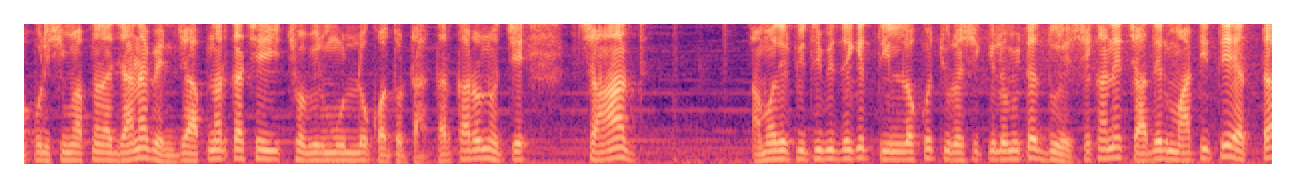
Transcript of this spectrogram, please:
অপরিসীম। আপনারা জানাবেন যে আপনার কাছে এই ছবির মূল্য কতটা। তার কারণ হচ্ছে চাঁদ আমাদের পৃথিবী থেকে তিন লক্ষ চুরাশি কিলোমিটার দূরে। সেখানে চাঁদের মাটিতে একটা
